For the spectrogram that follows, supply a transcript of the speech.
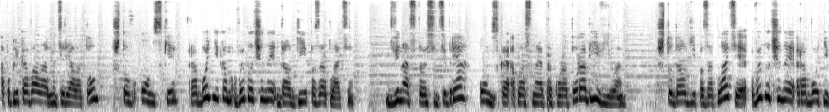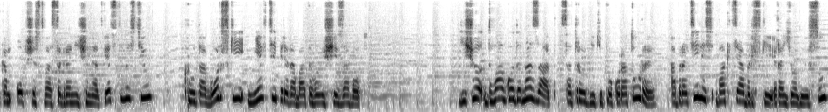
опубликовала материал о том, что в Омске работникам выплачены долги по зарплате. 12 сентября Омская областная прокуратура объявила, что долги по зарплате выплачены работникам общества с ограниченной ответственностью Крутогорский нефтеперерабатывающий завод – еще два года назад сотрудники прокуратуры обратились в Октябрьский районный суд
